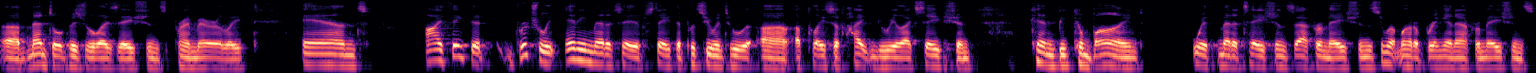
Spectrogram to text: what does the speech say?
uh, mental visualizations primarily. And I think that virtually any meditative state that puts you into a, a place of heightened relaxation can be combined with meditations, affirmations. You might want to bring in affirmations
